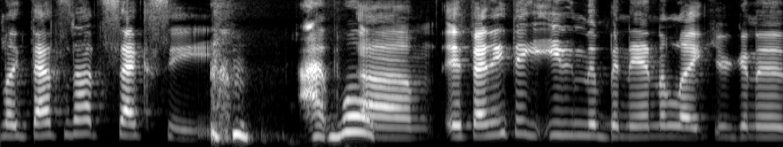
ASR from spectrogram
like that's not sexy. I well, um, if anything, eating the banana like you're gonna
